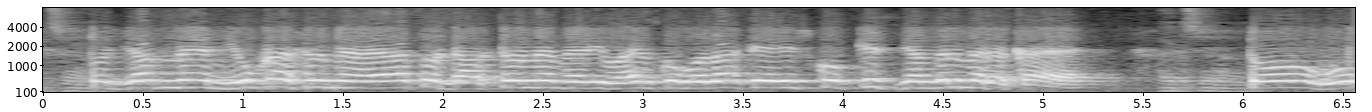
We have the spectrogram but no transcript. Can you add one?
اچھا۔ تو جب میں نیو کاسل میں آیا تو ڈاکٹر نے میری وائف کو بولا کہ اس کو کس جنگل میں رکھا ہے؟ اچھا۔ تو وہ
